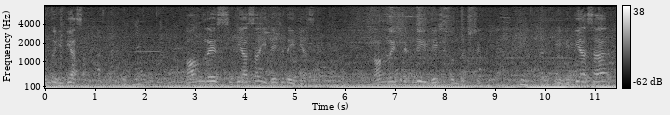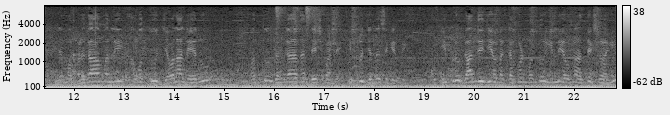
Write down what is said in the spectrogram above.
ಒಂದು ಇತಿಹಾಸ. ಕಾಂಗ್ರೆಸ್ ಇತಿಹಾಸ ಈ ದೇಶದ ಇತಿಹಾಸ. ಕಾಂಗ್ರೆಸ್ ಶಕ್ತಿ ಈ ದೇಶಕ್ಕೊಂದು ಶಕ್ತಿ. ಈ ಇತಿಹಾಸ ನಮ್ಮ ಬೆಳಗಾಮಲ್ಲಿ ಅವತ್ತು ಜವಾಹರ್ಲಾಲ್ ನೆಹರು ಮತ್ತು ಗಂಗಾಧರ್ ದೇಶಪಾಂಡೆ ಇಬ್ಬರು ಜನರಲ್ ಸೆಕ್ರೆಟರಿ. ಇಬ್ಬರು ಗಾಂಧೀಜಿಯವ್ರನ್ನ ಕರ್ಕೊಂಡು ಬಂದು ಇಲ್ಲಿ ಅವ್ರನ್ನ ಅಧ್ಯಕ್ಷರಾಗಿ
